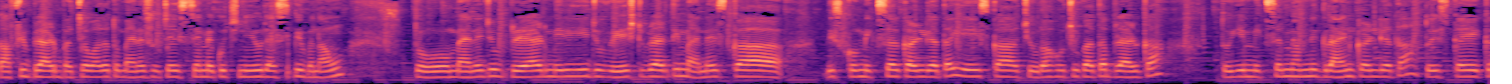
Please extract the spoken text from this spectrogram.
काफ़ी ब्रेड बचा हुआ था तो मैंने सोचा इससे मैं कुछ न्यू रेसिपी बनाऊँ। तो मैंने जो ब्रेड मेरी जो वेस्ट ब्रेड थी, मैंने इसका इसको मिक्सर कर लिया था। ये इसका चूरा हो चुका था ब्रेड का। तो ये मिक्सर में हमने ग्राइंड कर लिया था। तो इसका एक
